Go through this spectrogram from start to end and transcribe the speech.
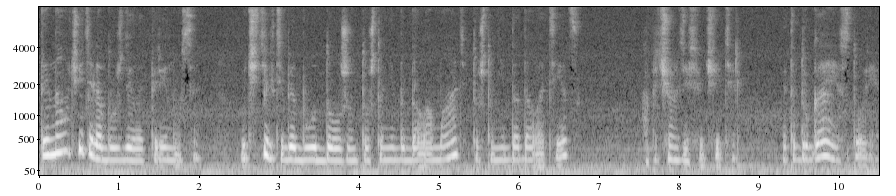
ты на учителя будешь делать переносы. Учитель тебе будет должен то, что не додала мать, то, что не додал отец. А при чем здесь учитель? Это другая история.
